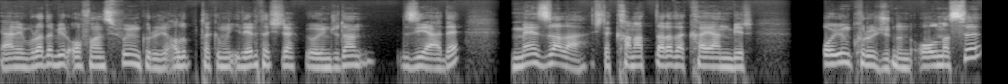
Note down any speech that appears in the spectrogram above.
yani burada bir ofansif oyun kurucu alıp takımı ileri taşıyacak bir oyuncudan ziyade Mezzala işte kanatlara da kayan bir oyun kurucunun olması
